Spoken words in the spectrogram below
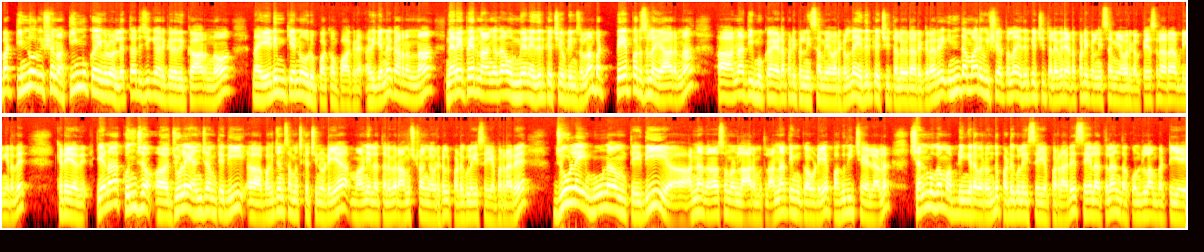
பட் இன்னொரு விஷயம் நான் திமுக இவ்வளவு லெத்தார்ஜிக்கா இருக்கிறதுக்கு காரணம் நான் எடிம்கேன்னு ஒரு பக்கம் பாக்குறேன் அதுக்கு என்ன காரணம்னா நிறைய பேர் நாங்க தான் உண்மையான எதிர்க்கட்சி அப்படின்னு சொல்லலாம். பட் பேப்பர்ஸ்ல யாருன்னா அதிமுக எடப்பாடி பழனிசாமி அவர்கள் தான் எதிர்க்கட்சி தலைவரா இருக்கிறாரு. இந்த மாதிரி விஷயத்தெல்லாம் எதிர்க்கட்சி தலைவர் எடப்பாடி பழனிசாமி அவர்கள் பேசுறாரு அப்படிங்கிறது கிடையாது. ஏன்னா கொஞ்சம் ஜூலை அஞ்சாம் தேதி பகுஜன் சமாஜ் கட்சியினுடைய மாநில தலைவர் ஆம்ஸ்ட்ராங் அவர்கள் படுகொலை செய்யப்படுறாரு. ஜூலை மூணாம் தேதி அண்ணா நான் சொன்னல ஆரம்பத்தில் அதிமுகவுடைய பகுதி செயலாளர் சண்முகம் அப்படிங்கிறவர் வந்து படுகொலை செய்யப்படுறாரு. சேலத்துல அந்த கொண்டலாம்பட்டியை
